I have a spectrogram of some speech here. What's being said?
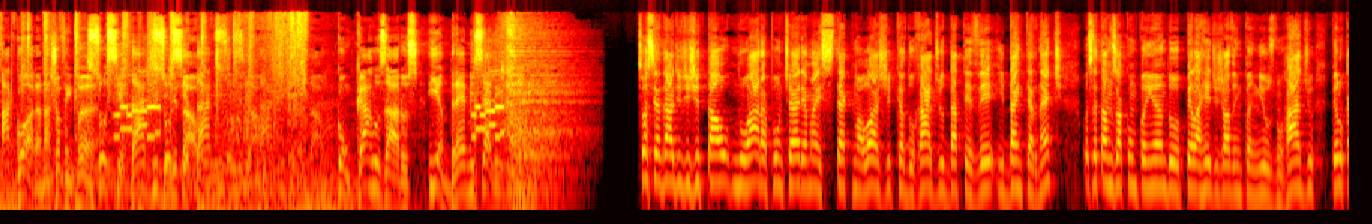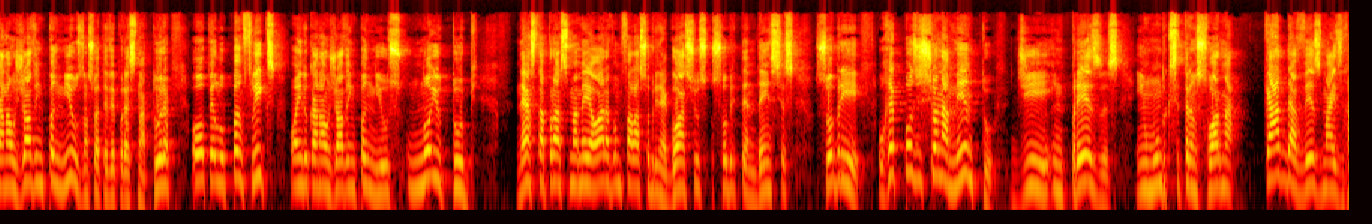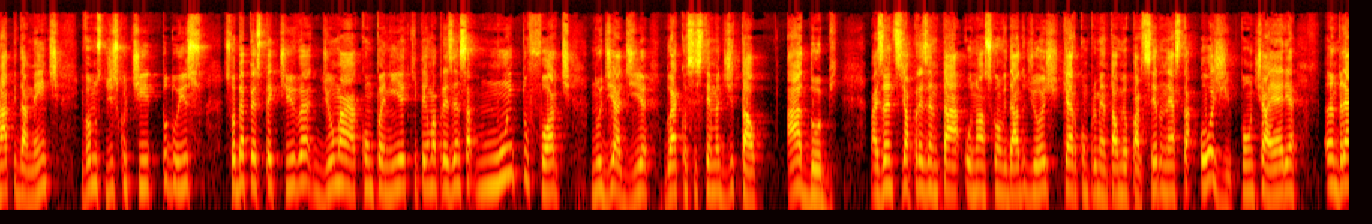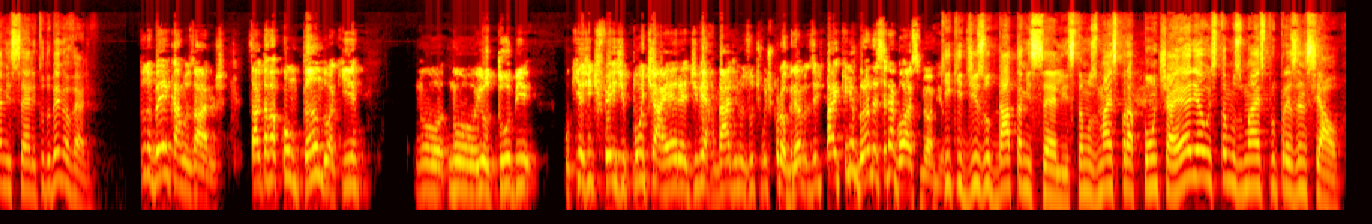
Agora na Jovem Pan, Sociedade Digital. Sociedade Digital. Com Carlos Aros e André Miceli. Sociedade Digital no ar, a ponte aérea mais tecnológica do rádio, da TV e da internet. Você está nos acompanhando pela rede Jovem Pan News no rádio, pelo canal Jovem Pan News na sua TV por assinatura, ou pelo Panflix, ou ainda o canal Jovem Pan News no YouTube. Nesta próxima meia hora, vamos falar sobre negócios, sobre tendências, sobre o reposicionamento de empresas em um mundo que se transforma cada vez mais rapidamente e vamos discutir tudo isso sob a perspectiva de uma companhia que tem uma presença muito forte no dia a dia do ecossistema digital, a Adobe. Mas antes de apresentar o nosso convidado de hoje, quero cumprimentar o meu parceiro nesta hoje ponte aérea André Miceli. Tudo bem, meu velho? Tudo bem, Carlos Aros. Sabe, eu estava contando aqui no, no YouTube o que a gente fez de ponte aérea de verdade nos últimos programas. A gente está equilibrando esse negócio, meu amigo. O que, que diz o Data Miceli? Estamos mais para ponte aérea ou estamos mais para o presencial?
